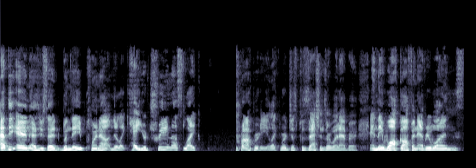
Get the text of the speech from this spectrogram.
at the end, as you said, when they point out and they're like, "Hey, you're treating us like property, like we're just possessions or whatever," and they walk off, and everyone's,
